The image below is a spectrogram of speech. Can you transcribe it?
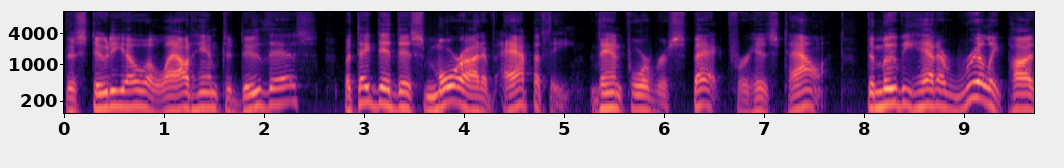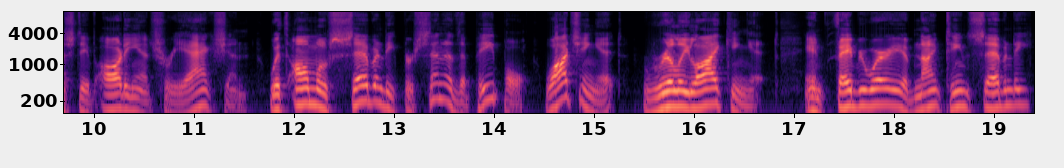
The studio allowed him to do this, but they did this more out of apathy than for respect for his talent. The movie had a really positive audience reaction, with almost 70% of the people watching it really liking it. In February of 1970,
